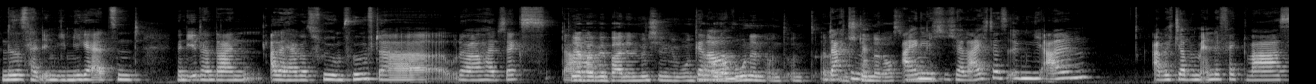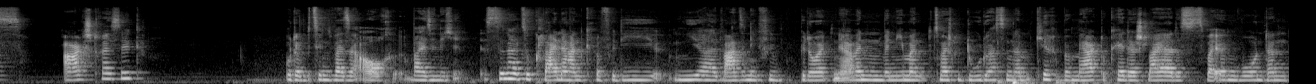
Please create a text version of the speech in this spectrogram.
dann ist es halt irgendwie mega ätzend, wenn ihr dann da in aller Herrgotts früh um fünf da oder halb sechs da. Ja, weil wir beide in München gewohnt genau. haben oder wohnen und, und, und dachte eine Stunde raus. Eigentlich, ich erleichter es irgendwie allen. Aber ich glaube, im Endeffekt war es arg stressig. Oder beziehungsweise auch, weiß ich nicht, es sind halt so kleine Handgriffe, die mir halt wahnsinnig viel bedeuten. Ja, wenn, wenn jemand, zum Beispiel du, du hast in der Kirche bemerkt, okay, der Schleier, das war irgendwo und dann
